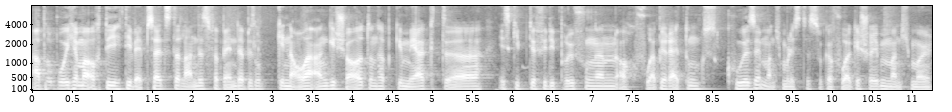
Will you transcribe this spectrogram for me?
Apropos, ich habe mir auch die, die Websites der Landesverbände ein bisschen genauer angeschaut und habe gemerkt, äh, es gibt ja für die Prüfungen auch Vorbereitungskurse. Manchmal ist das sogar vorgeschrieben, manchmal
